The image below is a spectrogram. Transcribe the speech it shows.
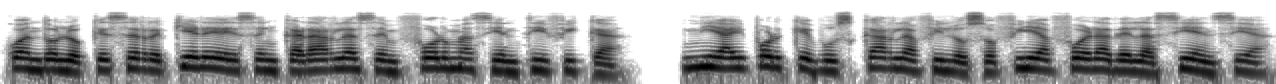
cuando lo que se requiere es encararlas en forma científica, ni hay por qué buscar la filosofía fuera de la ciencia,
